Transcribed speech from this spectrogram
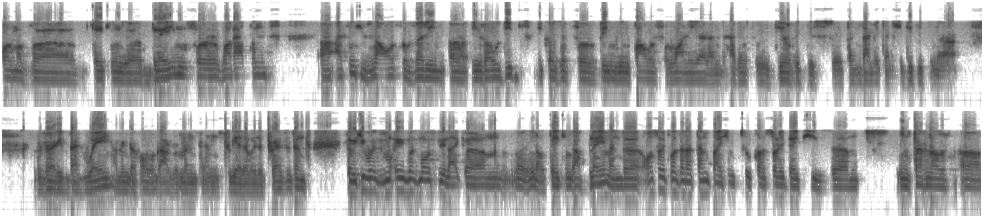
form of uh, taking uh, blame for what happened. Uh, I think he's now also very uh, eroded because of uh, being in power for one year and having to deal with this uh, pandemic, and he did it in a very bad way. I mean, the whole government and together with the president. So he was it was mostly like um, you know taking up blame, and uh, also it was an attempt by him to consolidate his um, internal uh,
